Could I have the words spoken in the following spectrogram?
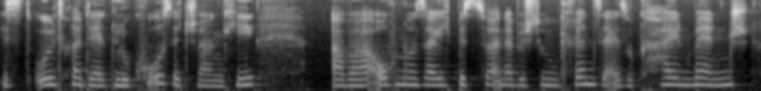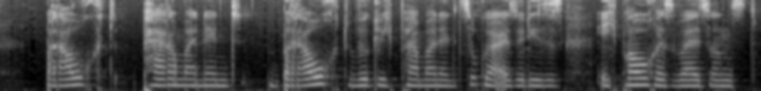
ist ultra der Glucose-Junkie, aber auch nur, sage ich, bis zu einer bestimmten Grenze. Also kein Mensch braucht permanent, braucht wirklich permanent Zucker. Also dieses, ich brauche es, weil sonst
